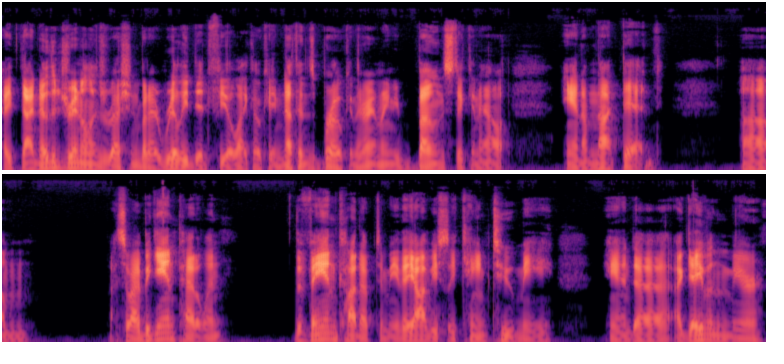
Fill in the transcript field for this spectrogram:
I, I know the adrenaline's rushing, but I really did feel like, okay, nothing's broken. There aren't any bones sticking out and I'm not dead. Um, so I began pedaling the van caught up to me. They obviously came to me, and uh, I gave them the mirror.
